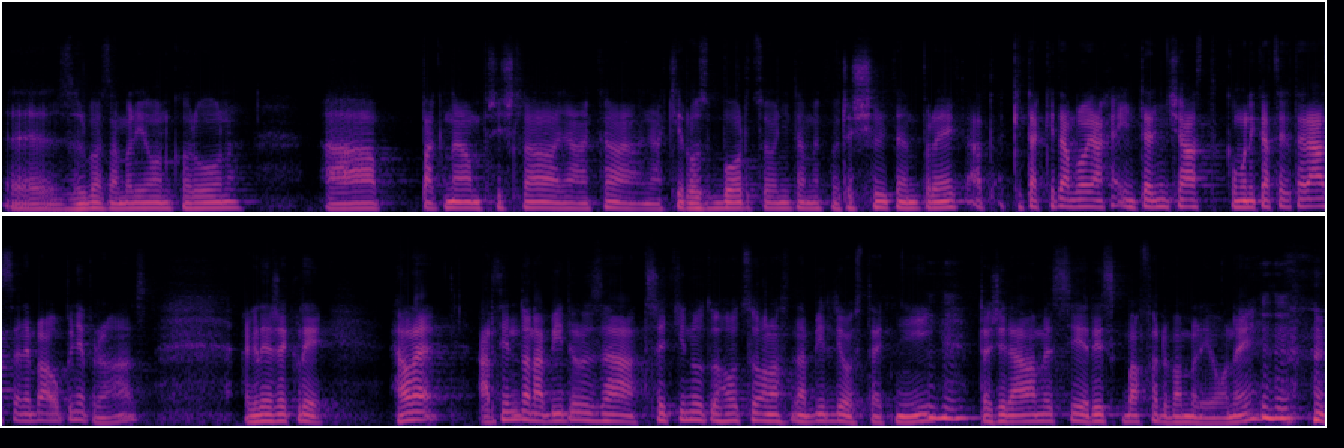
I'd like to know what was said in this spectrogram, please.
e, zhruba za milion korun a pak nám přišla nějaká, nějaký rozbor, co oni tam jako řešili ten projekt a taky, taky tam byla nějaká interní část komunikace, která se nebyla úplně pro nás a kde řekli, hele, Artin to nabídl za třetinu toho, co nás nabídli ostatní, mm-hmm. takže dáváme si risk buffer 2 miliony mm-hmm.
